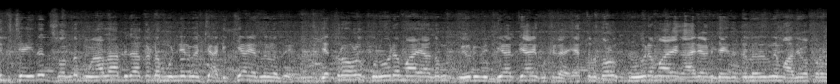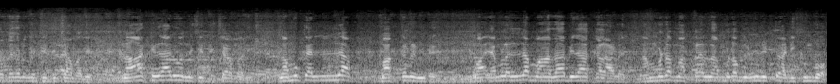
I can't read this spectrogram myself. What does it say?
ഇത് ചെയ്ത് സ്വന്തം മാതാപിതാക്കളുടെ മുന്നിൽ വെച്ച് അടിക്കുക എന്നുള്ളത് എത്രത്തോളം ക്രൂരമായ അതും ഈ ഒരു വിദ്യാർത്ഥിയായ കുട്ടിയുടെ എത്രത്തോളം ക്രൂരമായ കാര്യമാണ് ചെയ്തിട്ടുള്ളതെന്ന് മാധ്യമപ്രവർത്തകർ ഒന്ന് ചിന്തിച്ചാൽ മതി. നാട്ടുകാരും ഒന്ന് ചിന്തിച്ചാൽ മതി. നമുക്കെല്ലാം മക്കളുണ്ട്. നമ്മളെല്ലാം മാതാപിതാക്കളാണ്. നമ്മുടെ മക്കളെ നമ്മുടെ മുന്നിലിട്ട് അടിക്കുമ്പോൾ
